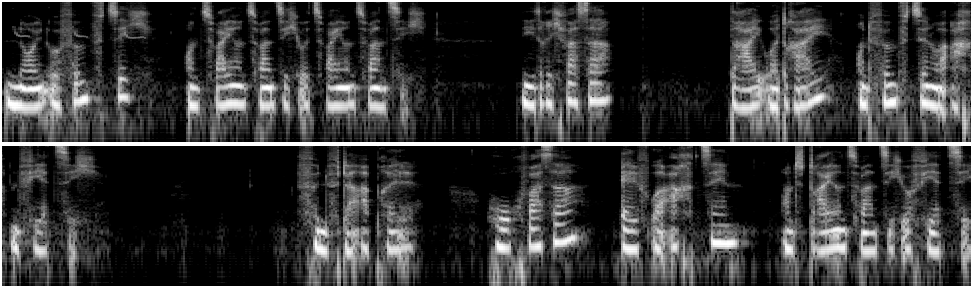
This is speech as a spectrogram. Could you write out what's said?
9.50 Uhr und 22.22 Uhr. 22. Niedrigwasser 3.03 Uhr und 15.48 Uhr. 5. April. Hochwasser 11.18 Uhr und 23.40 Uhr.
